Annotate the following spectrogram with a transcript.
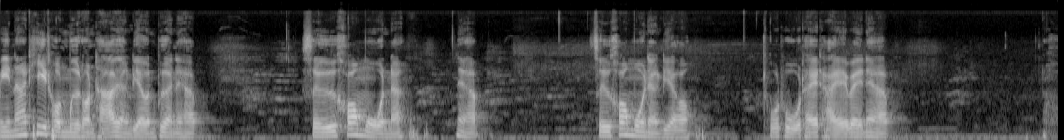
มีหน้าที่ทนมือทนเท้าอย่างเดียวเพื่อนๆนะครับ ซื้อข้อมูลนะเนี่ยครับซื้อข้อมูลอย่างเดียว ถูๆไถๆไปเนี่ยครับโอ้โห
